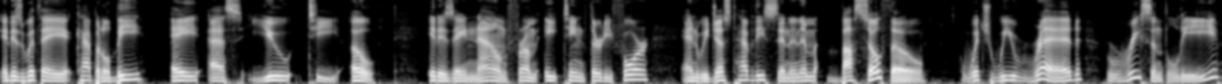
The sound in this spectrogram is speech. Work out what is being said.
It is with a capital B, A S U T O. It is a noun from 1834, and we just have the synonym basotho, which we read recently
